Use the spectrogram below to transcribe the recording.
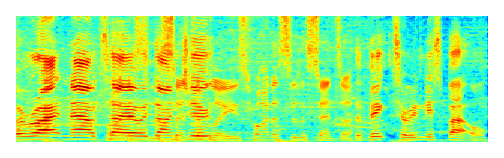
But right now, Teo Fighters to the centre, Adunju, please. Fighters to the centre. the victor in this battle.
